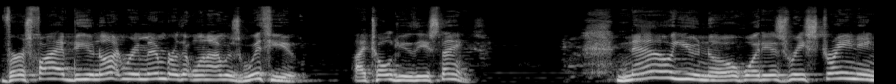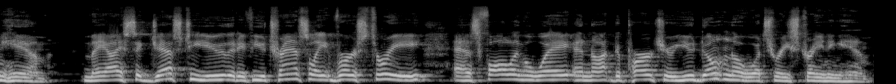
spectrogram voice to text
Verse 5, do you not remember that when I was with you, I told you these things. Now you know what is restraining him. May I suggest to you that if you translate verse 3 as falling away and not departure, you don't know what's restraining him.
